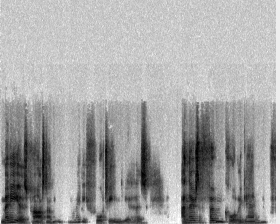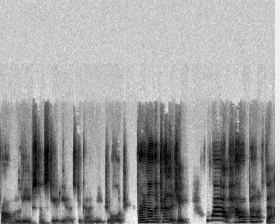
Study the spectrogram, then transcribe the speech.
many years passed, I think maybe 14 years, and there's a phone call again from Leavesden Studios to go and meet George for another trilogy. Wow, how about that?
